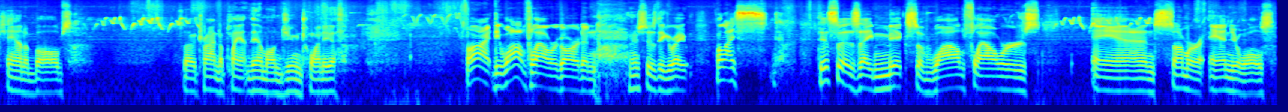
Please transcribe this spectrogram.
canna bulbs. So trying to plant them on June 20th. All right, the wildflower garden. This is the great, well, I, this is a mix of wildflowers and summer annuals.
